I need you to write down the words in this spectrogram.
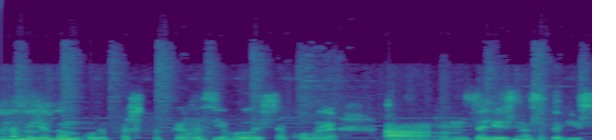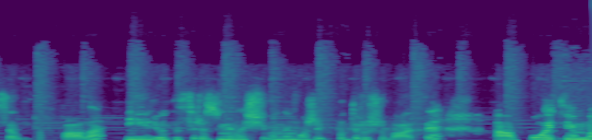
На мою думку, перспективи з'явилися, коли а, залізна завіса впала, і люди зрозуміли, що вони можуть подорожувати. А потім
